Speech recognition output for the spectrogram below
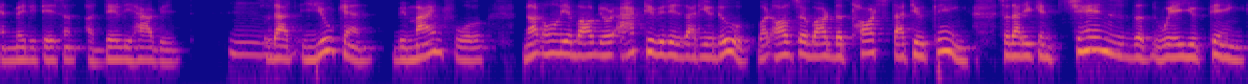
and meditation a daily habit mm. so that you can be mindful not only about your activities that you do but also about the thoughts that you think so that you can change the way you think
